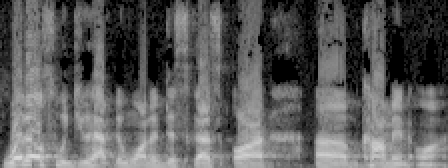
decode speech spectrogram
What else would you have to want to discuss or um, comment on?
